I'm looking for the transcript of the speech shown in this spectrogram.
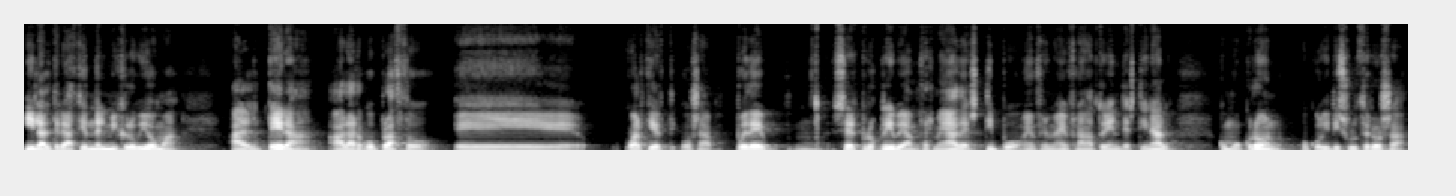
y la alteración del microbioma altera a largo plazo eh, cualquier, o sea, puede ser proclive a enfermedades tipo enfermedad inflamatoria intestinal como Crohn o colitis ulcerosa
